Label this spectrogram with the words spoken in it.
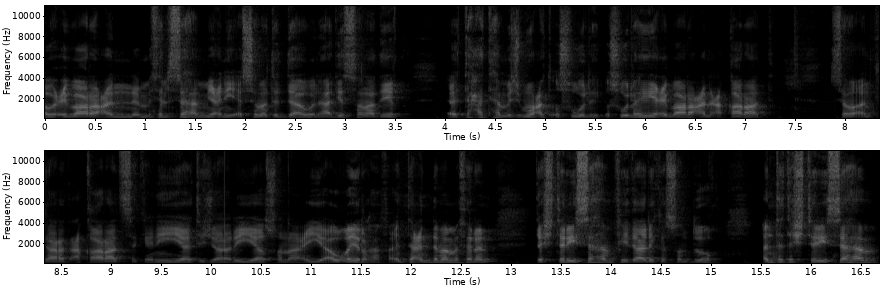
أو عبارة عن مثل سهم يعني أسهم تتداول هذه الصناديق تحتها مجموعة أصول أصولها هي عبارة عن عقارات سواء كانت عقارات سكنية تجارية صناعية أو غيرها فأنت عندما مثلا تشتري سهم في ذلك الصندوق أنت تشتري سهم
